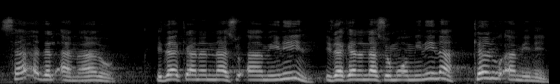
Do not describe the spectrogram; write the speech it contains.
ساد الأمان. إذا كان الناس آمنين إذا كان الناس مؤمنين كانوا آمنين.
